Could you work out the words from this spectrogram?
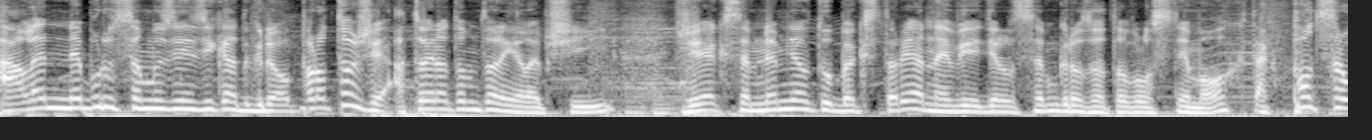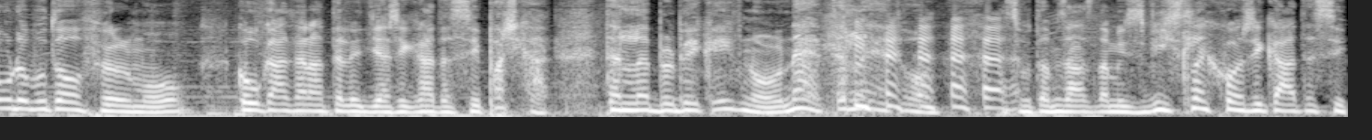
ale nebudu samozřejmě říkat kdo, protože, a to je na tom to nejlepší, že jak jsem neměl tu backstory a nevěděl jsem, kdo za to vlastně mohl, tak po celou dobu toho filmu koukáte na ty lidi a říkáte si, počkat, tenhle blbě kejvnul, ne, tenhle je to. A jsou tam záznamy z výslechu a říkáte si,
